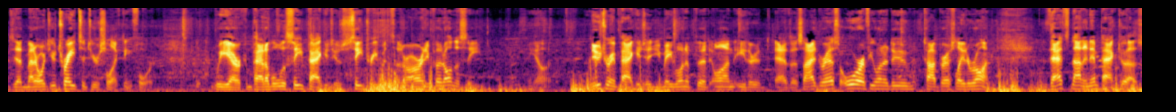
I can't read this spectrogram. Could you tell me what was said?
doesn't matter what your traits that you're selecting for we are compatible with seed packages, seed treatments that are already put on the seed. You know, nutrient package that you may want to put on either as a side dress or if you want to do top dress later on. That's not an impact to us.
